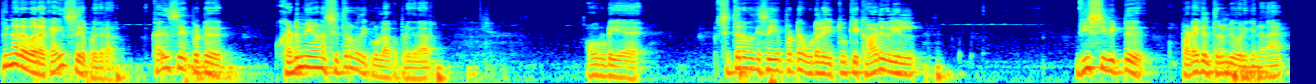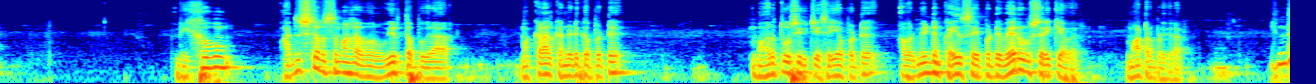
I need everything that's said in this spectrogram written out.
பின்னர் அவர் கைது செய்யப்படுகிறார். கைது செய்யப்பட்டு கடுமையான சித்திரவதைக்கு உள்ளாக்கப்படுகிறார். அவருடைய சித்திரவதை செய்யப்பட்ட உடலை தூக்கி காடுகளில் வீசிவிட்டு படைகள் திரும்பி வருகின்றன. மிகவும் அதிர்ஷ்டவசமாக அவர் உயிர் தப்புகிறார். மக்களால் கண்டெடுக்கப்பட்டு மருத்துவ சிகிச்சை செய்யப்பட்டு அவர் மீண்டும் கைது செய்யப்பட்டு வேறொரு சிறைக்கு அவர் மாற்றப்படுகிறார். இந்த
